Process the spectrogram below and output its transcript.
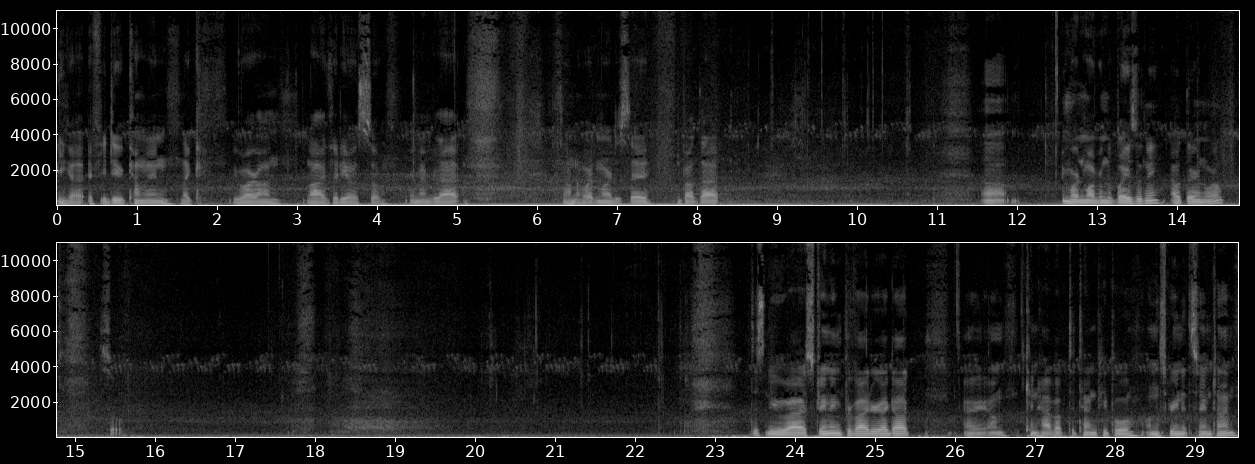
you got if you do come in, like you are on live videos, so remember that. I don't know what more to say about that. Um, you're more than welcome to blaze with me out there in the world. So. This new uh, streaming provider I got, I um, can have up to 10 people on the screen at the same time.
